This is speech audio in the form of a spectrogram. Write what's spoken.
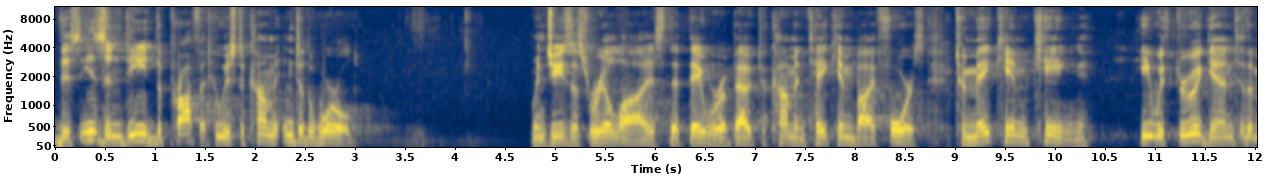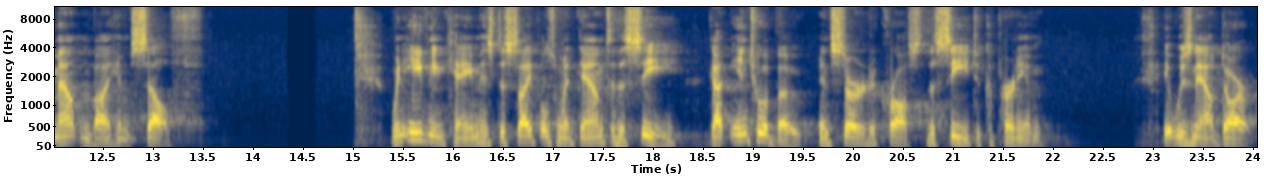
This is indeed the prophet who is to come into the world. When Jesus realized that they were about to come and take him by force to make him king, he withdrew again to the mountain by himself. When evening came, his disciples went down to the sea, got into a boat, and started across the sea to Capernaum. It was now dark,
